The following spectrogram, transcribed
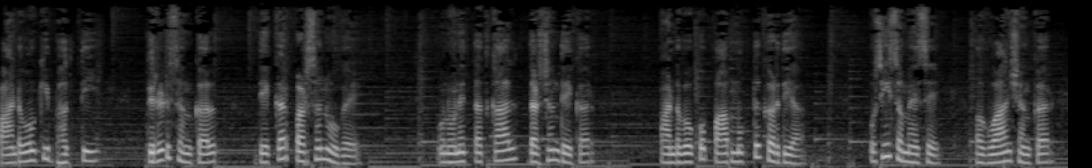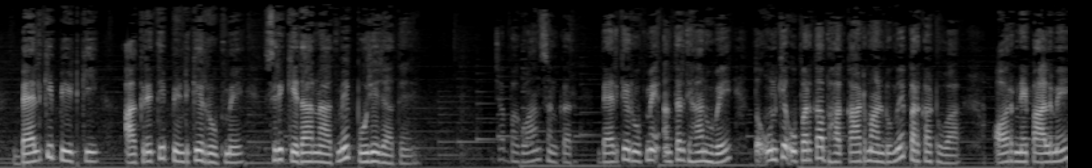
पांडवों की भक्ति, दृढ़ संकल्प देखकर प्रसन्न हो गए। उन्होंने तत्काल दर्शन देकर पांडवों को पाप मुक्त कर दिया। उसी समय से भगवान शंकर बैल की पीठ की आकृति पिंड के रूप में श्री केदारनाथ में पूजे जाते हैं। जब भगवान शंकर बैल के रूप में अंतर ध्यान हुए तो उनके ऊपर का भाग काठमांडू में प्रकट हुआ और नेपाल में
